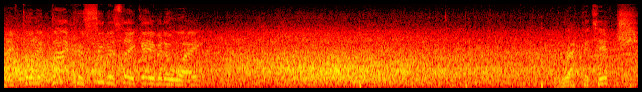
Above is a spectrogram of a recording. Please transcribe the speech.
They've got it back as soon as they gave it away. Rakitic.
